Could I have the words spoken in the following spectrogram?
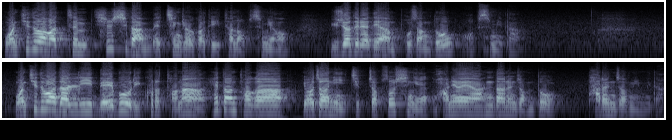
원티드와 같은 실시간 매칭 결과 데이터는 없으며 유저들에 대한 보상도 없습니다. 원티드와 달리 내부 리크루터나 헤드헌터가 여전히 직접 소싱에 관여해야 한다는 점도 다른 점입니다.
